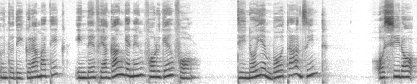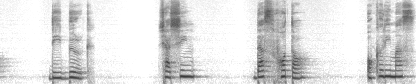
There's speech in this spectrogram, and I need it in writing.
und die Grammatik in den vergangenen Folgen vor. Die neuen Wörter sind お城 die Burg 写真 das Foto 送ります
